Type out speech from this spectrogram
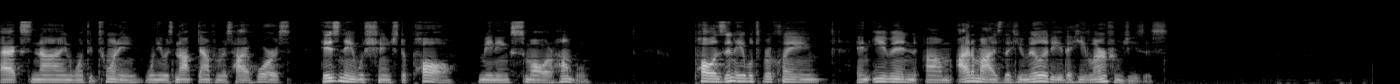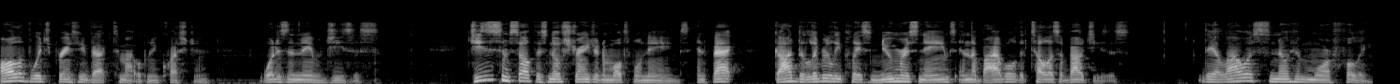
Acts 9, 1 through 20, when he was knocked down from his high horse, his name was changed to Paul, meaning small or humble. Paul is then able to proclaim and even um, itemize the humility that he learned from Jesus. All of which brings me back to my opening question What is the name of Jesus? Jesus himself is no stranger to multiple names. In fact, God deliberately placed numerous names in the Bible that tell us about Jesus. They allow us to know him more fully.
